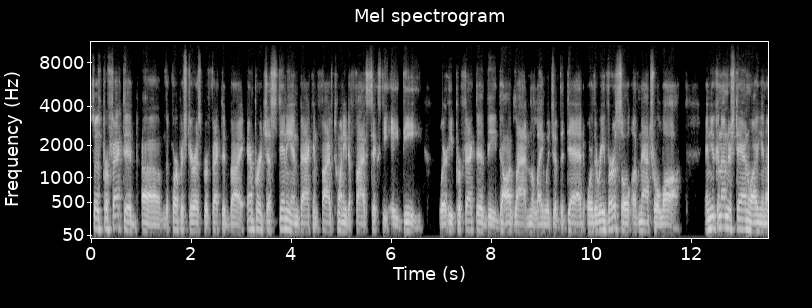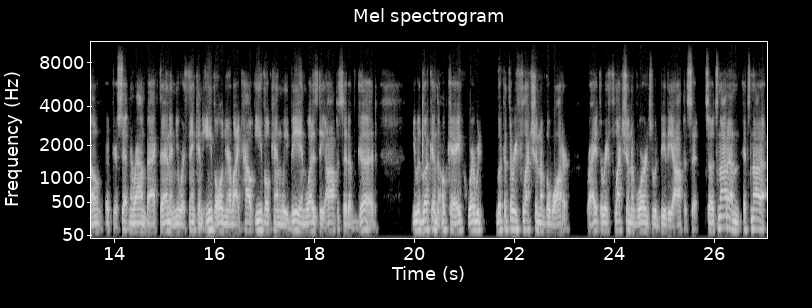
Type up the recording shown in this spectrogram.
So it's perfected, um, the corpus juris perfected by Emperor Justinian back in 520 to 560 AD where he perfected the dog Latin, the language of the dead, or the reversal of natural law. And you can understand why, you know, if you're sitting around back then and you were thinking evil and you're like, how evil can we be? And what is the opposite of good? You would look in the, okay, where would look at the reflection of the water, right? The reflection of words would be the opposite. So it's not un, it's not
